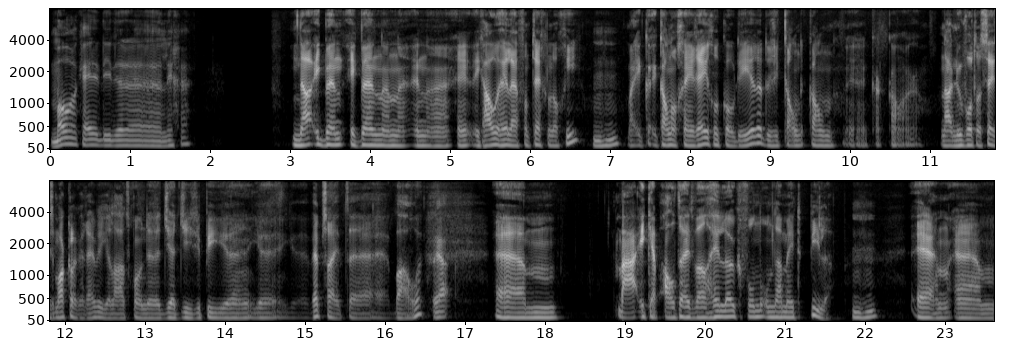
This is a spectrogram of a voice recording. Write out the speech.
mogelijkheden die er eh, liggen? Nou, ik ben, ik ben een, een, eh, ik hou heel erg van technologie. Mhm. Maar ik, ik kan nog geen regel coderen. Dus ik kan, kan, eh, kan, kan- nou, nu wordt het steeds makkelijker. Hè? Je laat gewoon de JetGTP eh, je, je website bouwen. Ja. Ehm, maar ik heb altijd wel heel leuk gevonden om daarmee te pielen. Mhm. En ehm,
